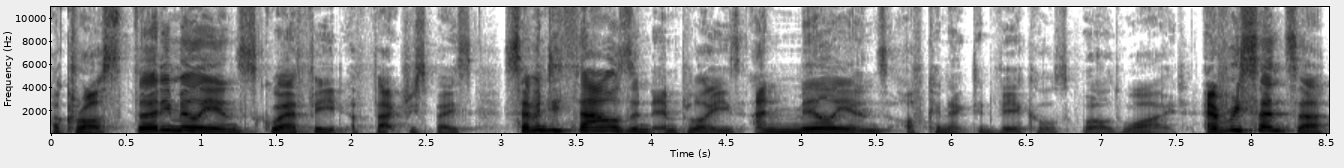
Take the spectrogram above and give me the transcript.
across 30 million square feet of factory space, 70,000 employees, and millions of connected vehicles worldwide. Every sensor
